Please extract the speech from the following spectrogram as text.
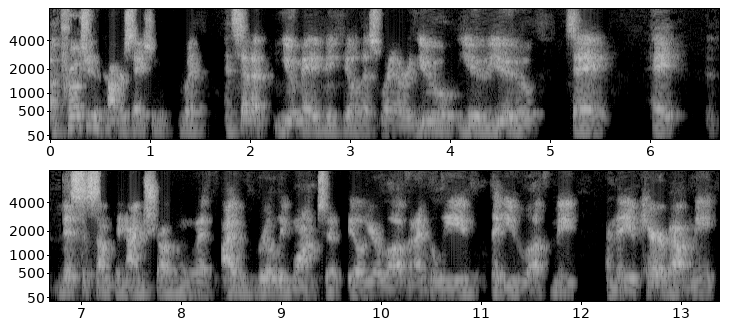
approaching the conversation with instead of you made me feel this way or you you you say hey this is something i'm struggling with i really want to feel your love and i believe that you love me and that you care about me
